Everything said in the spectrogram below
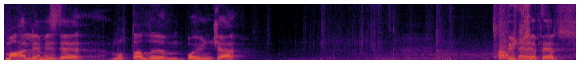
mahallemizde muhtarlığım boyunca üç Evet. sefer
